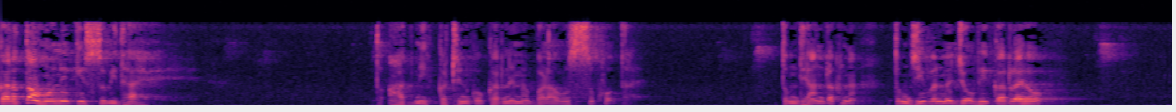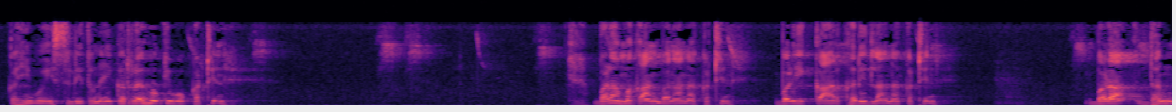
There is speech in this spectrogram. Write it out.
करता होने की सुविधा है। तो आदमी कठिन को करने में बड़ा उत्सुक होता है। तुम ध्यान रखना, तुम जीवन में जो भी कर रहे हो, कहीं वो इसलिए तो नहीं कर रहे हो कि वो कठिन है। बड़ा मकान बनाना कठिन है, बड़ी कार खरीद लाना कठिन है, बड़ा धन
